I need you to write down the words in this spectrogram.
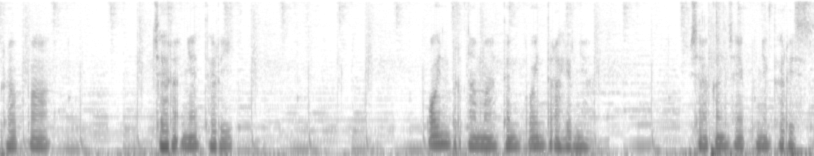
berapa jaraknya dari poin pertama dan poin terakhirnya. Misalkan saya punya garis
